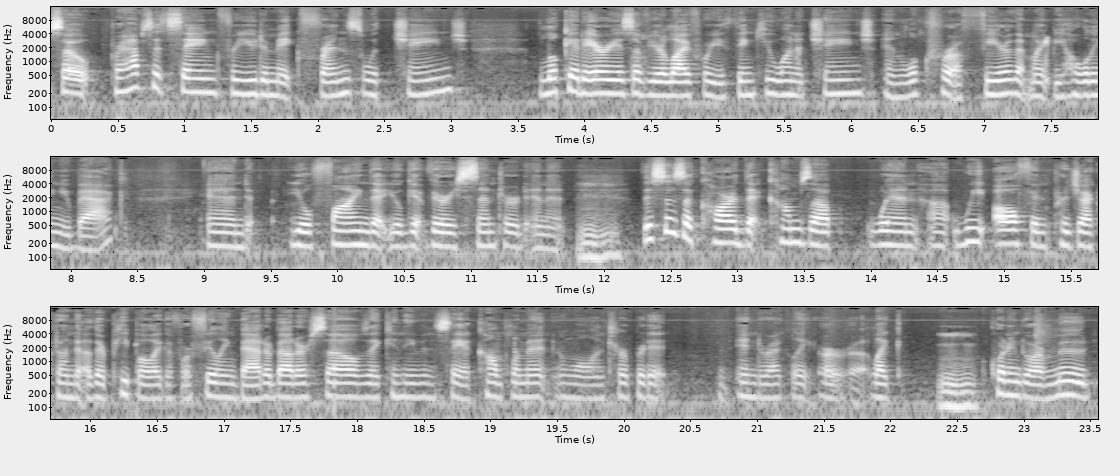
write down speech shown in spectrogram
So perhaps it's saying for you to make friends with change. Look at areas of your life where you think you want to change and look for a fear that might be holding you back. And you'll find that you'll get very centered in it. This is a card that comes up when uh, we often project onto other people. Like if we're feeling bad about ourselves, they can even say a compliment and we'll interpret it indirectly or uh, like according to our mood.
